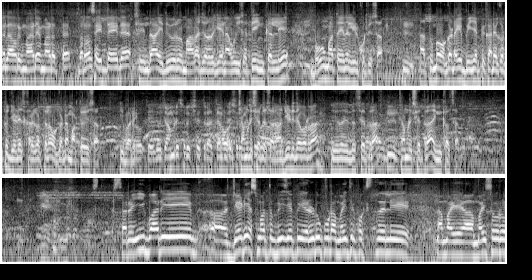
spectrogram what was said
ಮೇಲೆ ಅವ್ರಿಗೆ ಮಾಡೇ ಮಾಡುತ್ತೆ. ಭರವಸೆ ಇದ್ದೇ ಇದೆ. ಪಕ್ಷದಿಂದ ಯದುವೀರು ಮಹಾರಾಜರವರಿಗೆ ನಾವು ಈ ಸತಿ ಇಂಕಲ್ಲಿ ಬಹುಮತದಿಂದ ಲೀಡ್ ಕೊಡ್ತೀವಿ ಸರ್. ನಾವು ತುಂಬ ಒಗ್ಗಟ್ಟಾಗಿ ಬಿ ಜೆ ಪಿ ಕಾರ್ಯಕರ್ತರು ಜೆ ಡಿ ಎಸ್ ಕಾರ್ಯಕರ್ತರು ಎಲ್ಲ ಒಗ್ಗಟ್ಟೆ ಮಾಡ್ತೀವಿ ಸರ್ ಈ ಬಾರಿ. ಓಕೆ ಇದು ಚಾಮುಂಡೇಶ್ವರಿ ಕ್ಷೇತ್ರ ಚಾಮುಂಡಿ ಕ್ಷೇತ್ರ ಸರ್ ಜಿ ಡಿ ದೇಗೌಡರ ಇದು ಇದು ಕ್ಷೇತ್ರ ಚಾಮುಂಡಿ ಕ್ಷೇತ್ರ ಇಂಕಲ್ ಸರ್. ಸರ್, ಈ ಬಾರಿ ಜೆ ಡಿ ಎಸ್ ಮತ್ತು ಬಿ ಜೆ ಪಿ ಎರಡೂ ಕೂಡ ಮೈತ್ರಿ ಪಕ್ಷದಲ್ಲಿ ನಮ್ಮ ಮೈಸೂರು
